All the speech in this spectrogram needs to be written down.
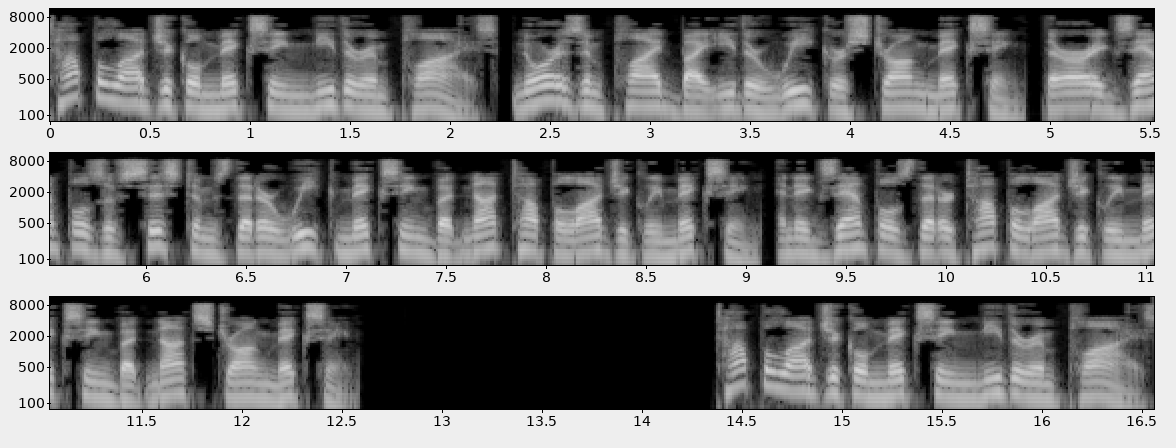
Topological mixing neither implies, nor is implied by either weak or strong mixing. There are examples of systems that are weak mixing but not topologically mixing, and examples that are topologically mixing but not strong mixing. Topological mixing neither implies,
